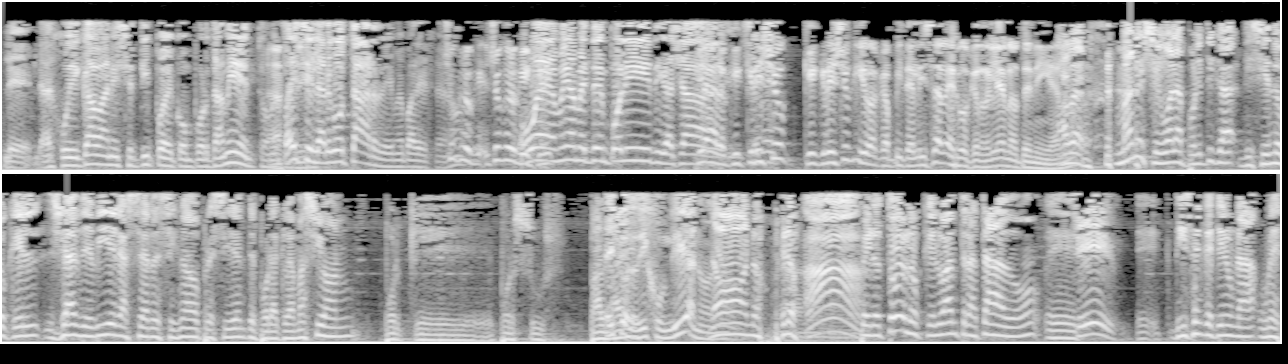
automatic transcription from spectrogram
le- le adjudicaban ese tipo de comportamiento. Me Ah, parece sí. largó tarde, me parece. Yo creo que, yo creo que, O bueno, que- me voy a meter en política ya. claro, que creyó, que creyó que iba a capitalizar algo que en realidad no tenía. A ver, Manes llegó a la política diciendo que él ya debiera ser designado presidente por aclamación, porque por sus ¿Esto lo dijo un día, no? No, no, pero, ah. pero todos los que lo han tratado eh, eh, dicen que tiene una, una,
